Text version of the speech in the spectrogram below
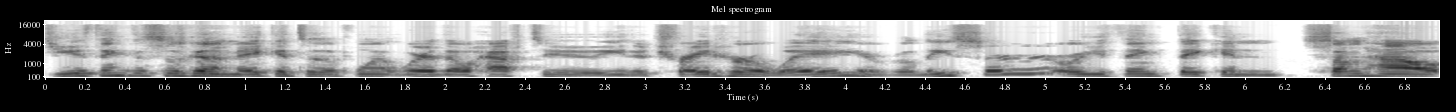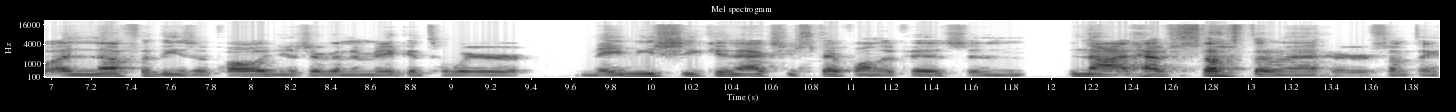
do you think this is going to make it to the point where they'll have to either trade her away or release her or you think they can somehow enough of these apologies are going to make it to where maybe she can actually step on the pitch and not have stuff thrown at her or something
